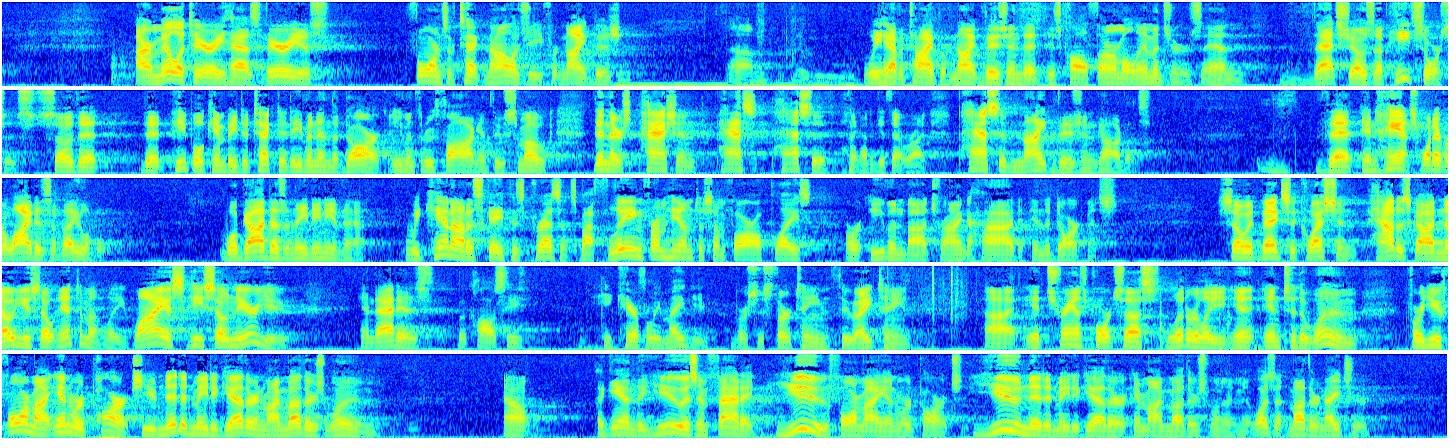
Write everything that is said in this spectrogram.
Our military has various forms of technology for night vision. Um, we have a type of night vision that is called thermal imagers, and that shows up heat sources so that, that people can be detected even in the dark, even through fog and through smoke. Then there's passion, pass, passive, I got to get that right, passive night vision goggles that enhance whatever light is available. Well, God doesn't need any of that. We cannot escape His presence by fleeing from Him to some far off place or even by trying to hide in the darkness. So it begs the question how does God know you so intimately? Why is He so near you? And that is because He, he carefully made you. Verses 13 through 18. Uh, it transports us literally in, into the womb. For you form my inward parts. You knitted me together in my mother's womb. Now, Again, the you is emphatic. You form my inward parts. You knitted me together in my mother's womb. It wasn't Mother Nature,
